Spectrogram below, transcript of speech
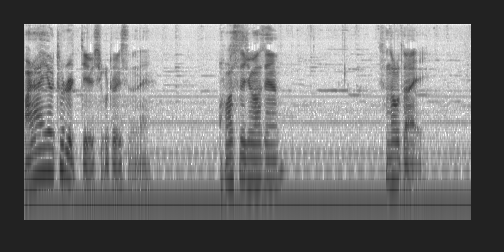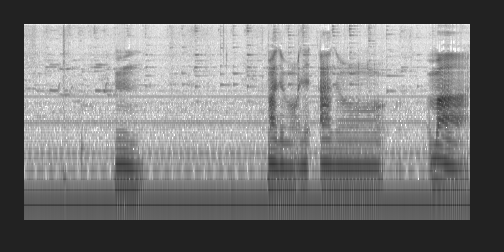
笑いを取るっていう仕事ですよね。怖すぎません？そんなことない。うん。まあでもねあのー、まあ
